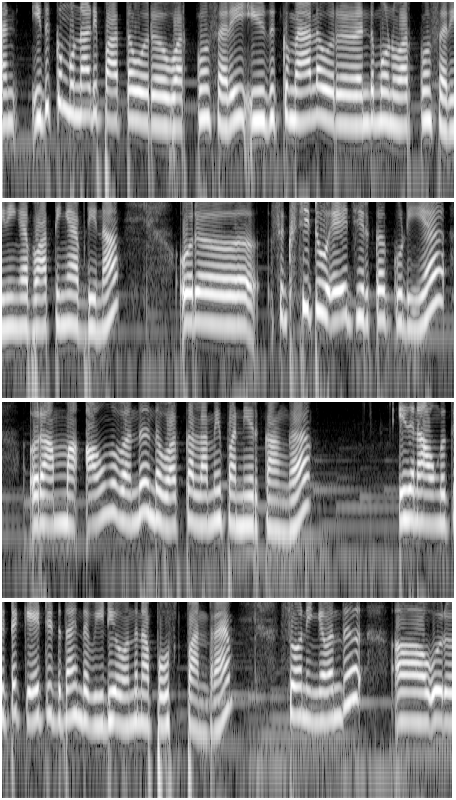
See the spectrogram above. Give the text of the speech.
அண்ட் இதுக்கு முன்னாடி பார்த்த ஒரு ஒர்க்கும் சரி இதுக்கு மேலே ஒரு ரெண்டு மூணு ஒர்க்கும் சரி நீங்கள் பார்த்தீங்க அப்படின்னா ஒரு சிக்ஸ்டி டூ ஏஜ் இருக்கக்கூடிய ஒரு அம்மா. அவங்க வந்து இந்த ஒர்க் எல்லாமே பண்ணியிருக்காங்க. இதை நான் அவங்கக்கிட்ட கேட்டுட்டு தான் இந்த வீடியோ வந்து நான் போஸ்ட் பண்ணுறேன் ஸோ நீங்கள் வந்து ஒரு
